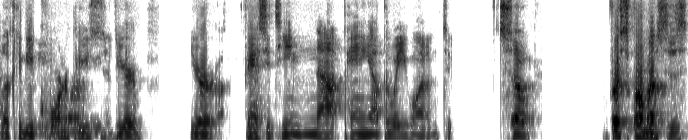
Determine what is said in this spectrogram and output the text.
looking to be corner pieces of your your fantasy team, not panning out the way you want them to. So first and foremost is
